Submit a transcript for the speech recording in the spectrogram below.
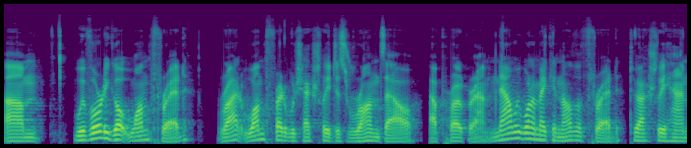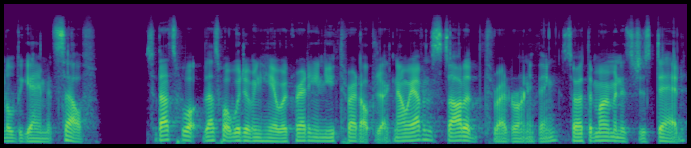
Um, we've already got one thread right? One thread which actually just runs our, our program. Now we want to make another thread to actually handle the game itself. So that's what that's what we're doing here. We're creating a new thread object. Now we haven't started the thread or anything, so at the moment it's just dead.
